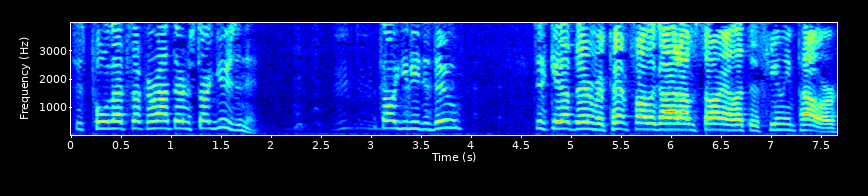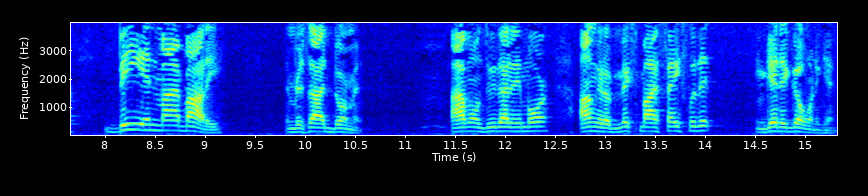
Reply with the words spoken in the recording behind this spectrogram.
Just pull that sucker out there and start using it. That's all you need to do. Just get up there and repent, Father God, I'm sorry I let this healing power be in my body and reside dormant. I won't do that anymore. I'm going to mix my faith with it and get it going again.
